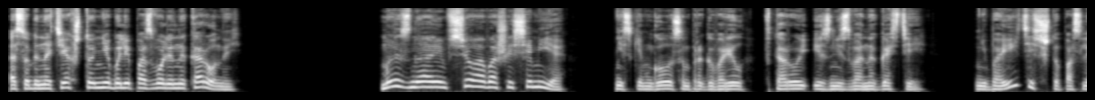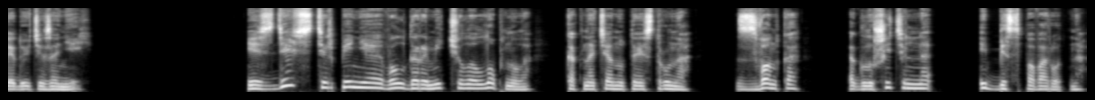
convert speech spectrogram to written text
Особенно тех, что не были позволены короной. Мы знаем все о вашей семье, низким голосом проговорил второй из незваных гостей. «Не боитесь, что последуете за ней?» И здесь терпение Волдера Митчелла лопнуло, как натянутая струна, звонко, оглушительно и бесповоротно.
